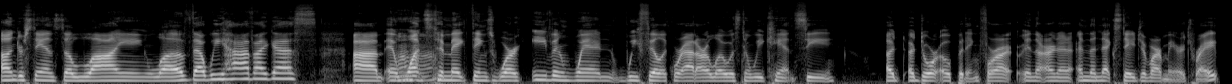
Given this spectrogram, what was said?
understands the lying love that we have i guess um and wants Uh-huh. to make things work even when we feel like we're at our lowest and we can't see a, a door opening for our in the in the next stage of our marriage right?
